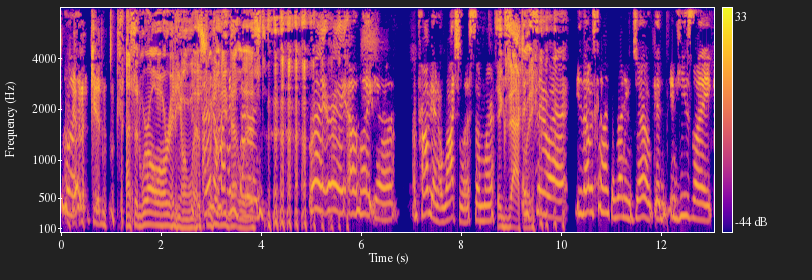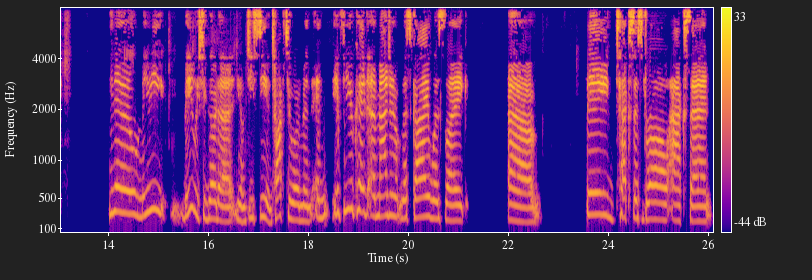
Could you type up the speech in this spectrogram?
what? Yeah, no kidding. I said, we're all already on list. We don't don't need that many list. right, right. I'm like, yeah, I'm probably on a watch list somewhere. exactly. And so, uh, you know, that was kind of like a running joke. And, and he's like, you know, maybe, maybe we should go to, you know, DC and talk to him. And, and if you could imagine this guy was like, um, big Texas drawl accent.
